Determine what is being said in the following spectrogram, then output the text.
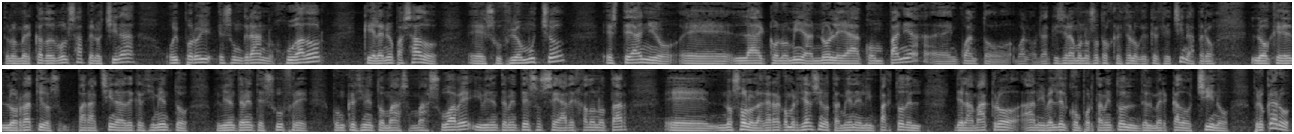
de los mercados de bolsa, pero China hoy por hoy es un gran jugador que el año pasado eh, sufrió mucho este año eh, la economía no le acompaña eh, en cuanto, bueno, ya quisiéramos nosotros crecer lo que crece China, pero lo que los ratios para China de crecimiento evidentemente sufre con un crecimiento más, más suave y evidentemente eso se ha dejado notar eh, no solo la guerra comercial, sino también el impacto del, de la macro a nivel del comportamiento del, del mercado chino. Pero claro,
